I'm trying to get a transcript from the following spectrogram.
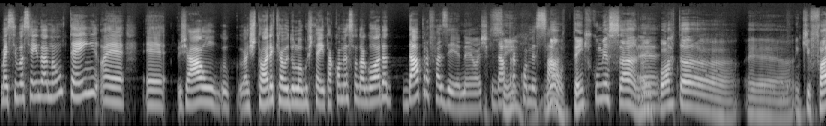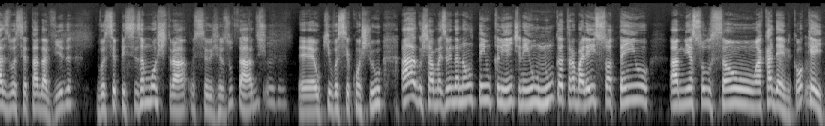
Mas se você ainda não tem é, é, já um- a história que a Udo Logos tem, está começando agora, dá para fazer, né? Eu acho que dá para começar. Não, tem que começar. Não É. importa é, em que fase você está da vida, você precisa mostrar os seus resultados, Uhum. é, o que você construiu. Ah, Gustavo, mas eu ainda não tenho cliente nenhum, nunca trabalhei, só tenho a minha solução acadêmica. Ok,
